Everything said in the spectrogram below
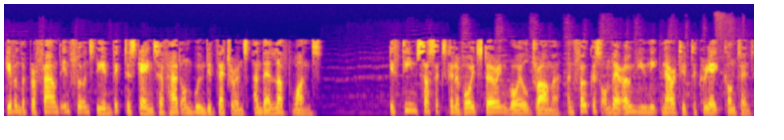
given the profound influence the Invictus Games have had on wounded veterans and their loved ones. If Team Sussex can avoid stirring royal drama and focus on their own unique narrative to create content,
